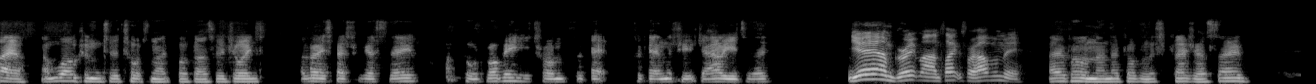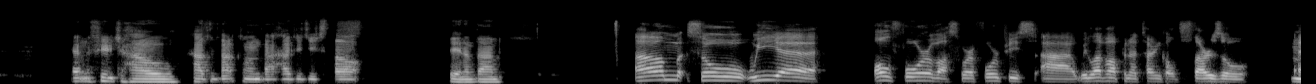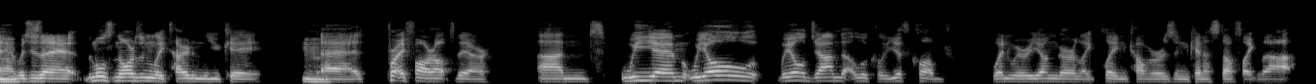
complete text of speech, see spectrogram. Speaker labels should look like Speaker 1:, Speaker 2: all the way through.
Speaker 1: Hi, and welcome to the Talk Tonight podcast. We're joined by a very special guest today called Robbie. He's from Forget Forgetting the Future. How are you today?
Speaker 2: Yeah, I'm great, man. Thanks for having me.
Speaker 1: No problem, man. No problem. It's a pleasure. So, in the future, how how did that come about? How did you start being a band?
Speaker 2: Um, so we uh, all four of us were a four piece. Uh, we live up in a town called Thurso, uh,
Speaker 1: Mm,
Speaker 2: which is uh, the most northerly town in the UK.
Speaker 1: Mm,
Speaker 2: Uh, pretty far up there, and we um we all we all jammed at a local youth club when we were younger, like playing covers and kind of stuff like that.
